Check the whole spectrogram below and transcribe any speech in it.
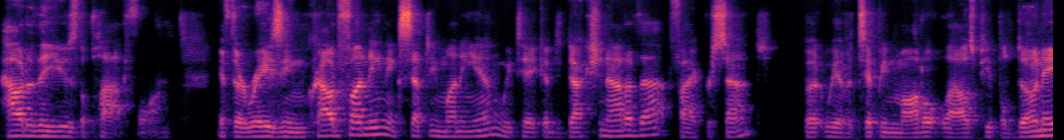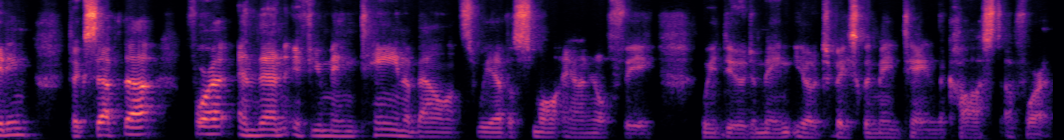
How do they use the platform? If they're raising crowdfunding, accepting money in, we take a deduction out of that, 5% but we have a tipping model allows people donating to accept that for it. And then if you maintain a balance we have a small annual fee we do to main you know to basically maintain the cost for it.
